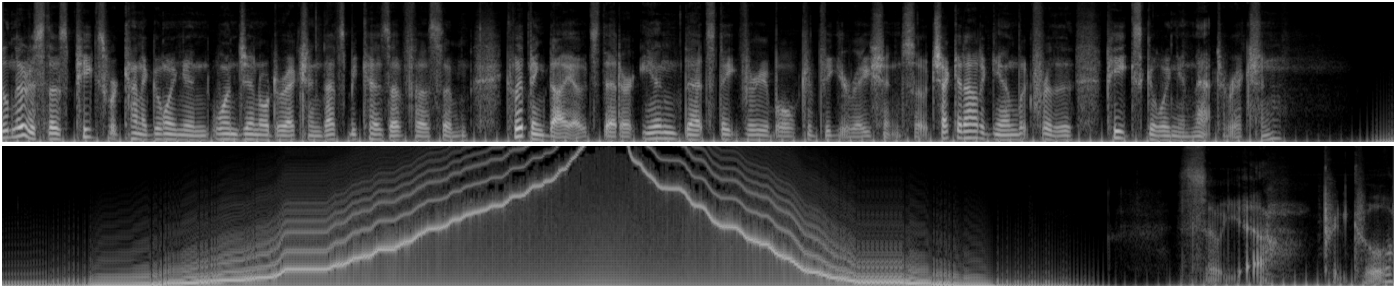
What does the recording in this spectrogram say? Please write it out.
you'll notice those peaks were kind of going in one general direction. That's because of uh, some clipping diodes that are in that state variable configuration. So check it out again. Look for the peaks going in that direction. So yeah, pretty cool.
